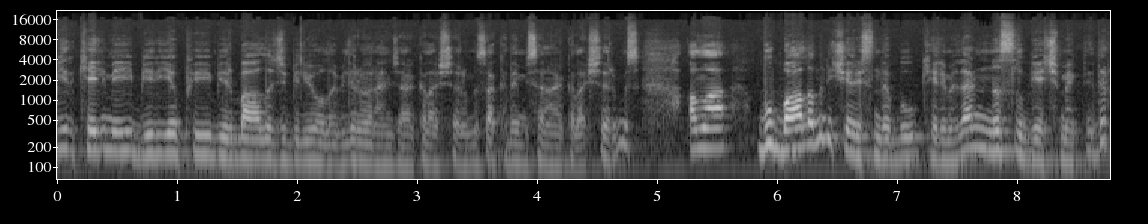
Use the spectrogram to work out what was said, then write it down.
bir kelimeyi, bir yapıyı, bir bağlacı biliyor olabilir öğrenci arkadaşlarımız, akademisyen arkadaşlarımız. Ama bu bağlamın içerisinde bu kelimeler nasıl geçmektedir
